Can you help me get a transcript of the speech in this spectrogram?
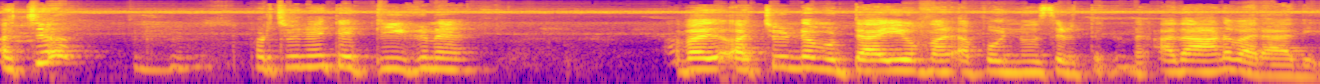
അച്ഛ പഠിച്ചോനെ തെറ്റിക്കണ് അപ്പൊ അച്ചുണ്ട മുട്ടായിയും പൊന്നൂസ് എടുത്തിട്ടുണ്ട്. അതാണ് പരാതി.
